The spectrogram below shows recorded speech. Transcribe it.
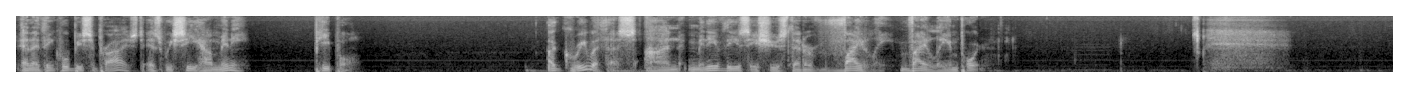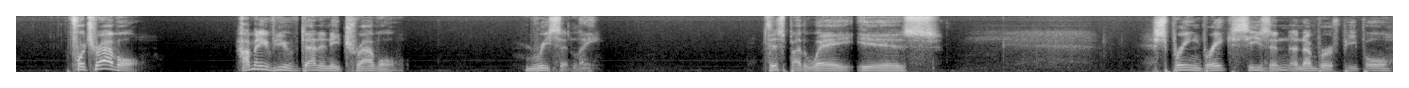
And I think we'll be surprised as we see how many people agree with us on many of these issues that are vitally, vitally important. For travel, how many of you have done any travel recently? This, by the way, is spring break season. A number of people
